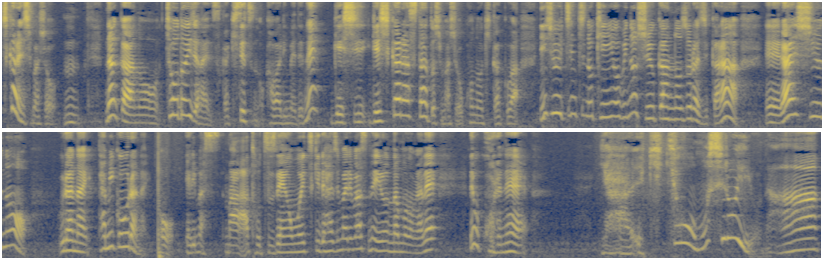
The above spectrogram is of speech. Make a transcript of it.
日からにしましょう。うん。なんかあの、ちょうどいいじゃないですか。季節の変わり目でね。夏至、夏至からスタートしましょう。この企画は。21日の金曜日の週刊の空寺から、えー、来週の占い、タミコ占いをやります。まあ、突然思いつきで始まりますね。いろんなものがね。でもこれね、いやー、液境面白いよな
